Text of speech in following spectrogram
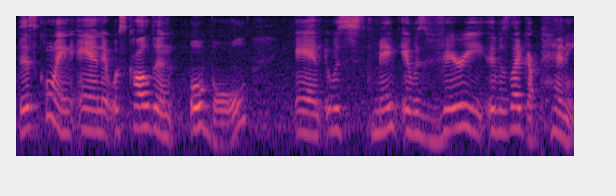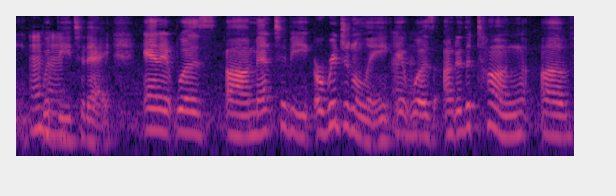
this coin, and it was called an obol, and it was maybe It was very. It was like a penny would Mm-hmm. be today, and it was uh, meant to be. Originally, it was under the tongue of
